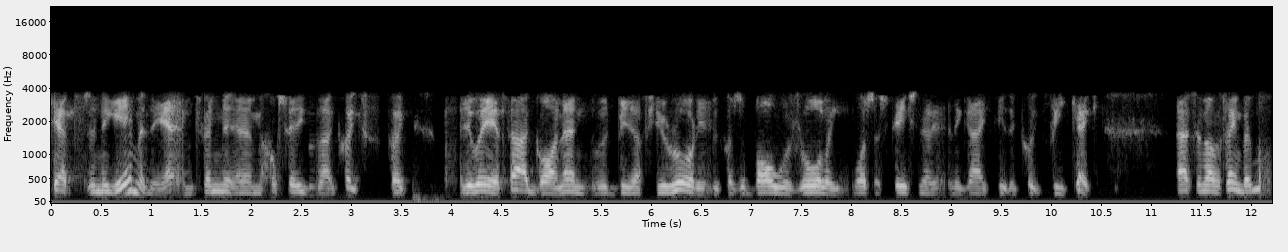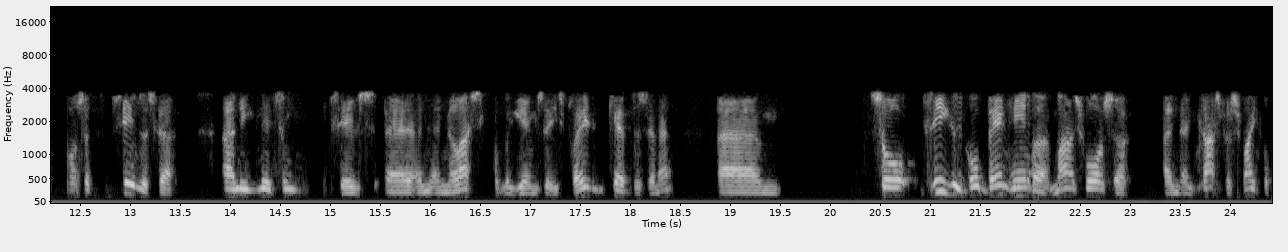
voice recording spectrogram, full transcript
kept us in the game at the end when um, Hull City got that quick, quick by the way, if that had gone in, there would be a furore because the ball was rolling, wasn't stationary, and the guy took the quick free kick. That's another thing. But also saved us there, and he made some saves uh, in, in, the last couple of games that he's played, and kept us in it. Um, so three good goals: Ben Hamer, Mark Schwarzer, and, and Kasper Schmeichel.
